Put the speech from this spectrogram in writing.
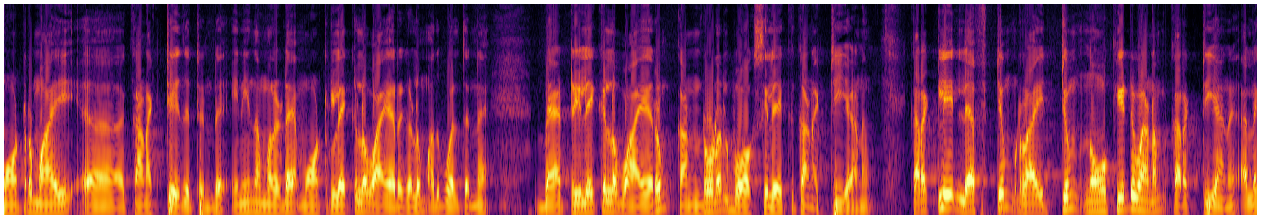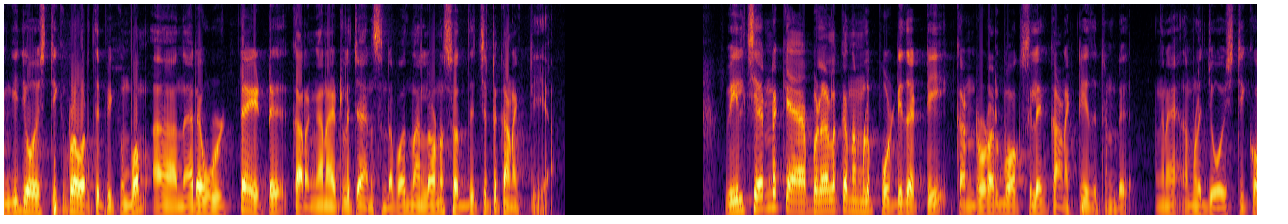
മോട്ടറുമായി കണക്ട് ചെയ്തിട്ടുണ്ട്. ഇനി നമ്മളുടെ മോട്ടറിലേക്കുള്ള വയറുകളും അതുപോലെ തന്നെ ബാറ്ററിയിലേക്കുള്ള വയറും കൺട്രോളർ ബോക്സിലേക്ക് കണക്ട് ചെയ്യാണ്. കറക്റ്റ്ലി ലെഫ്റ്റും റൈറ്റും നോക്കിയിട്ട് വേണം കറക്റ്റ് ചെയ്യാൻ. അല്ലെങ്കിൽ ജോയിസ്റ്റിക്ക് പ്രവർത്തിപ്പിക്കുമ്പം നേരെ ഉൾട്ടായിട്ട് കറങ്ങാനായിട്ടുള്ള ചാൻസ് ഉണ്ട്. അപ്പോൾ നല്ലോണം ശ്രദ്ധിച്ചിട്ട് കണക്ട് ചെയ്യുക വീൽ ചെയറിന്റെ കേബിളുകളൊക്കെ നമ്മൾ പൊടി തട്ടി കൺട്രോളർ ബോക്സിലേക്ക് കണക്ട് ചെയ്തിട്ടുണ്ട്. അങ്ങനെ നമ്മൾ ജോയ്സ്റ്റിക്ക്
